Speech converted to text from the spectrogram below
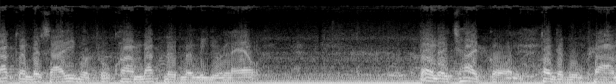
รักกันภาษาที่บททุกความรักเลยมันมีอยู่แล้วต้องได้ชาติก่อนต้องแต่บุญพราม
